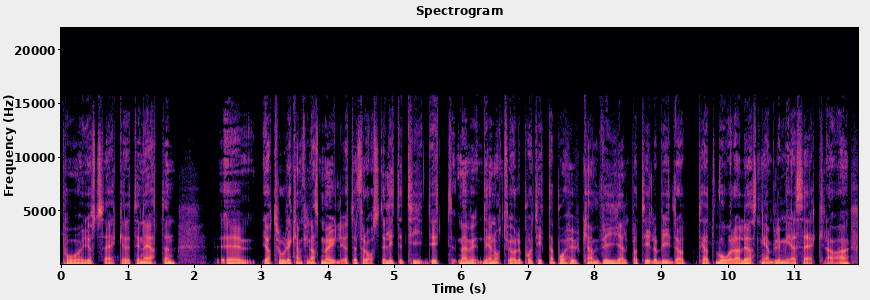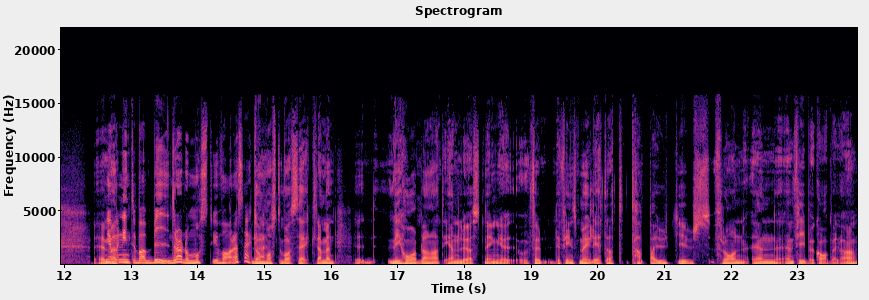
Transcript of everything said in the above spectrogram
på just säkerhet i näten. Eh, jag tror det kan finnas möjligheter för oss. Det är lite tidigt, men det är något vi håller på att titta på. Hur kan vi hjälpa till och bidra till att våra lösningar blir mer säkra? Va? Eh, men, ja, men inte bara bidra, de måste ju vara säkra. De måste vara säkra, men eh, vi har bland annat en lösning. För det finns möjligheter att tappa ut ljus från en, en fiberkabel. Va?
